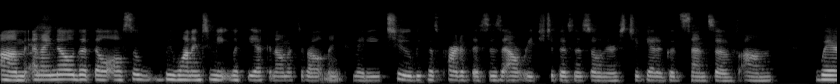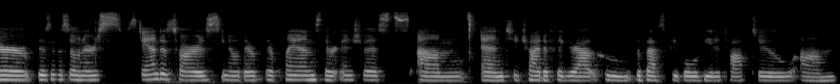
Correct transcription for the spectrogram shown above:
Um, and I know that they'll also be wanting to meet with the Economic Development Committee too, because part of this is outreach to business owners to get a good sense of where business owners stand as far as you know their, their plans, their interests, um, and to try to figure out who the best people would be to talk to um,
